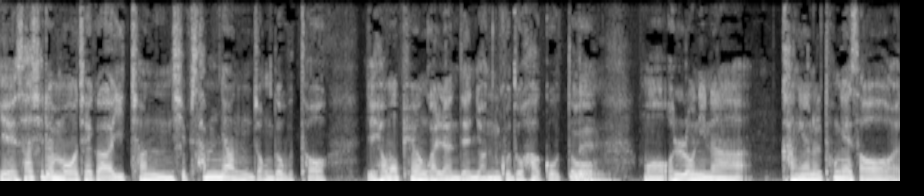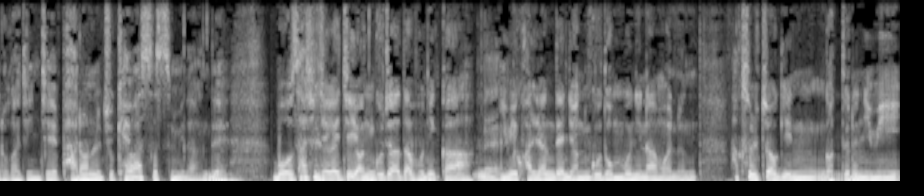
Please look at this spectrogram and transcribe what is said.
예, 사실은 뭐 제가 2013년 정도부터 이제 혐오 표현 관련된 연구도 하고 또뭐 네. 언론이나 강연을 통해서 여러 가지 이제 발언을 쭉 해왔었습니다. 근데 음. 뭐 사실 제가 이제 연구자다 보니까 네. 이미 관련된 연구 논문이나 뭐 이런 학술적인 것들은 이미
